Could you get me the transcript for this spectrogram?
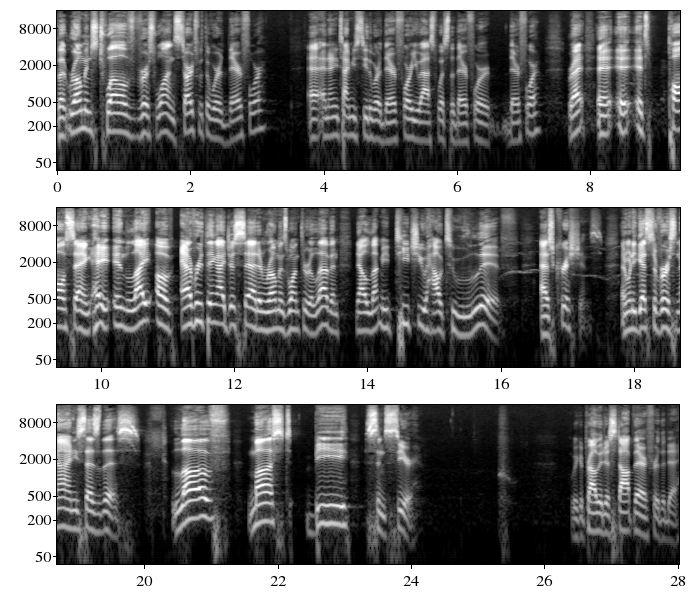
But Romans 12, verse 1, starts with the word therefore. And anytime you see the word therefore, you ask, what's the therefore, therefore? Right? It, it, it's Paul saying, hey, in light of everything I just said in Romans 1 through 11, now let me teach you how to live as Christians. And when he gets to verse 9, he says this Love must be sincere. We could probably just stop there for the day.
